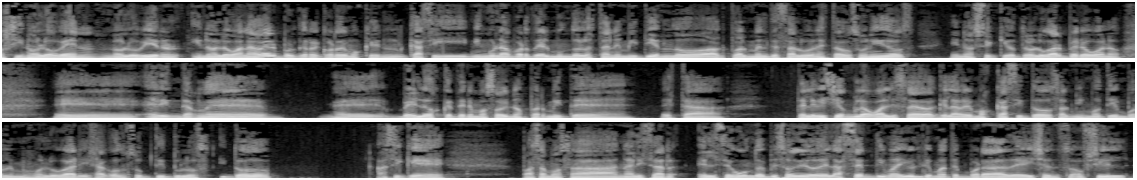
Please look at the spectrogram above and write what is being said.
o si no lo ven, no lo vieron y no lo van a ver, porque recordemos que en casi ninguna parte del mundo lo están emitiendo actualmente, salvo en Estados Unidos y no sé qué otro lugar, pero bueno, eh, el internet eh, veloz que tenemos hoy nos permite esta televisión globalizada que la vemos casi todos al mismo tiempo en el mismo lugar y ya con subtítulos y todo. Así que pasamos a analizar el segundo episodio de la séptima y última temporada de Agents of Shield,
